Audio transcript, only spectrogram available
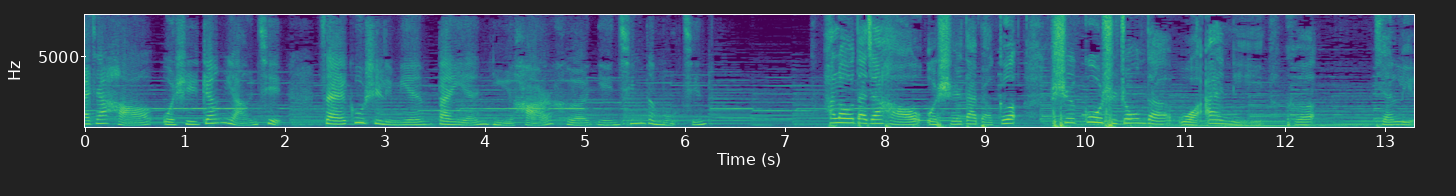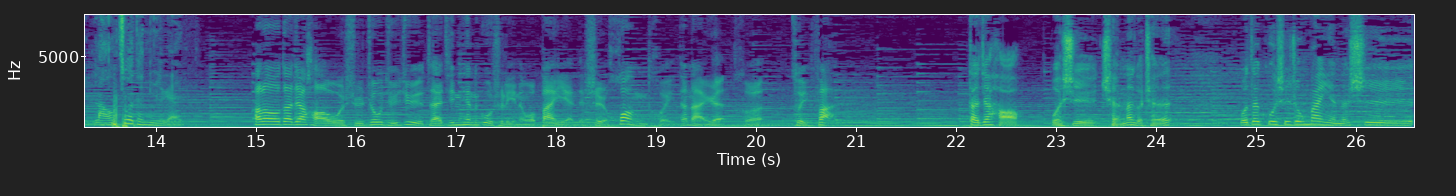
大家好，我是张阳气，在故事里面扮演女孩和年轻的母亲。Hello，大家好，我是大表哥，是故事中的我爱你和田里劳作的女人。Hello，大家好，我是周菊菊，在今天的故事里呢，我扮演的是晃腿的男人和罪犯。大家好，我是陈那个陈，我在故事中扮演的是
